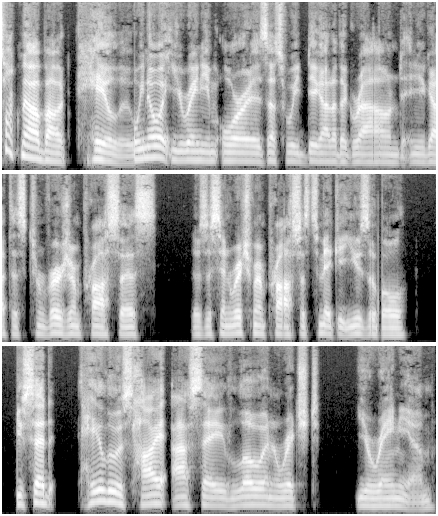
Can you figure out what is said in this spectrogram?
Talk now about HALEU. We know what uranium ore is. That's what we dig out of the ground, and you got this conversion process. There's this enrichment process to make it usable. You said HALEU is high assay, low enriched uranium.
